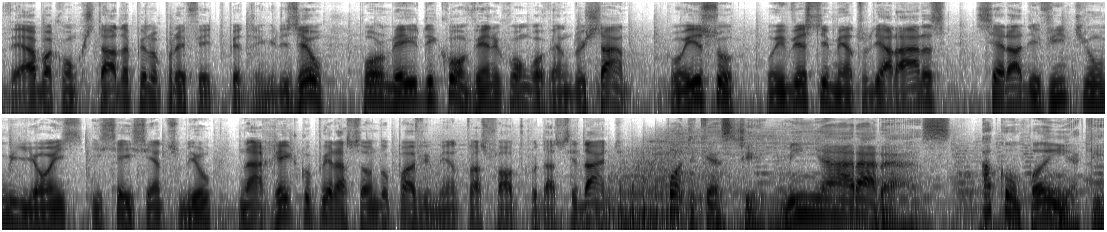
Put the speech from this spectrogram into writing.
verba conquistada pelo prefeito Pedrinho Eliseu por meio de convênio com o governo do estado. Com isso, o investimento de Araras será de 21 milhões e 600 mil na recuperação do pavimento asfáltico da cidade. Podcast Minha Araras. Acompanhe aqui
